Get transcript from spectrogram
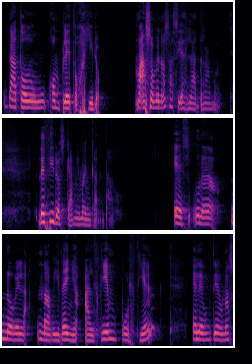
da todo un completo giro. Más o menos así es la trama. Deciros que a mí me ha encantado. Es una novela navideña al 100%. El ebook tiene unas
